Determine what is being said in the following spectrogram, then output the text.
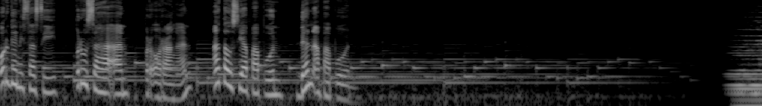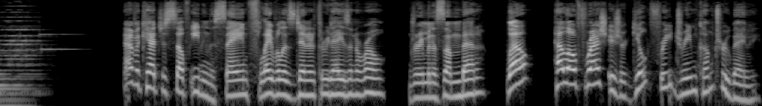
organisasi, perusahaan, perorangan, atau siapa pun dan apa pun. Ever catch yourself eating the same flavorless dinner three days in a row? Dreaming of something better? Well, HelloFresh is your guilt-free dream come true, baby.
